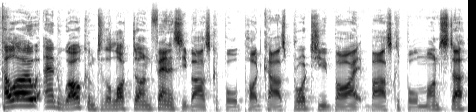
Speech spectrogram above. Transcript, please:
Hello and welcome to the Locked On Fantasy Basketball podcast brought to you by Basketball Monster.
